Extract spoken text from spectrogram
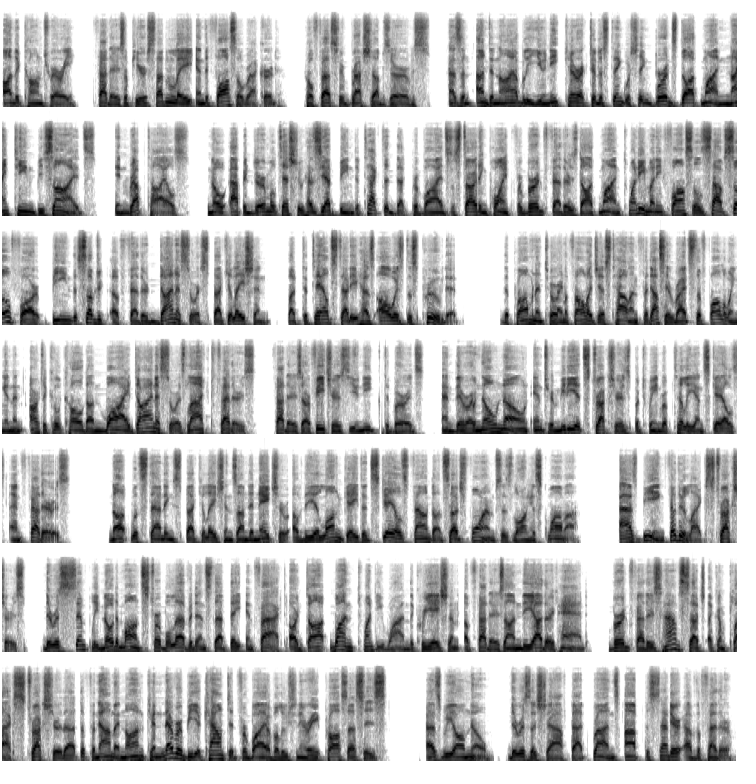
On the contrary, feathers appear suddenly in the fossil record, Professor Brush observes as an undeniably unique character distinguishing birds. Mine 19 Besides, in reptiles, no epidermal tissue has yet been detected that provides a starting point for bird feathers. Mine 20 Many fossils have so far been the subject of feathered dinosaur speculation, but detailed study has always disproved it. The prominent ornithologist Alan Feduccia writes the following in an article called On Why Dinosaurs Lacked Feathers, Feathers are features unique to birds, and there are no known intermediate structures between reptilian scales and feathers. Notwithstanding speculations on the nature of the elongated scales found on such forms as Longisquama. As being feather-like structures, there is simply no demonstrable evidence that they in fact are. 121 The creation of feathers on the other hand, bird feathers have such a complex structure that the phenomenon can never be accounted for by evolutionary processes. As we all know, there is a shaft that runs up the center of the feather.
